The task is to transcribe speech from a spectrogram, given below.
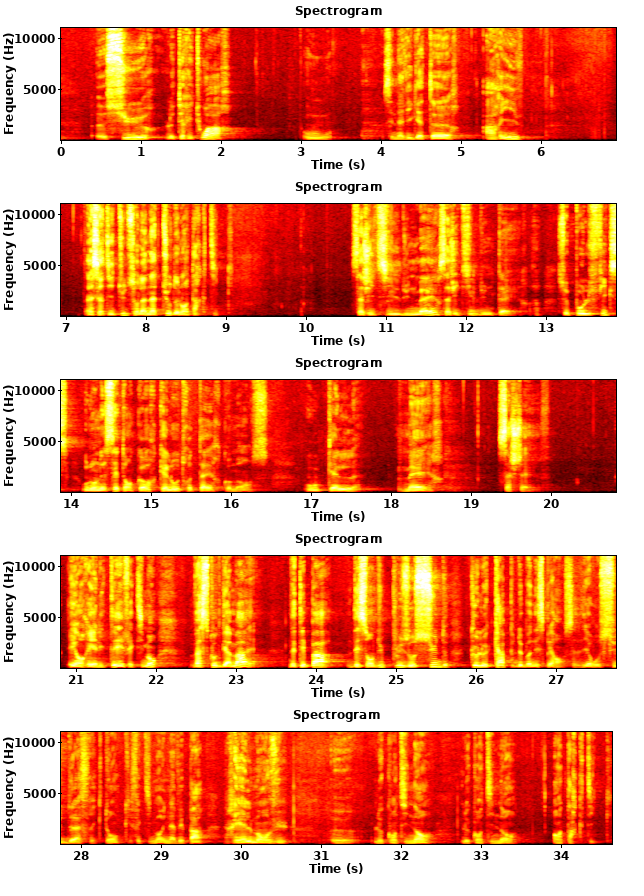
euh, sur le territoire où ces navigateurs arrivent, incertitude sur la nature de l'Antarctique. S'agit-il d'une mer, s'agit-il d'une terre? Ce pôle fixe où l'on ne sait encore quelle autre terre commence ou quelle mer s'achève. Et en réalité, effectivement, Vasco de Gama n'était pas descendu plus au sud que le cap de Bonne-Espérance, c'est-à-dire au sud de l'Afrique. Donc, effectivement, il n'avait pas réellement vu euh, le, continent, le continent antarctique.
